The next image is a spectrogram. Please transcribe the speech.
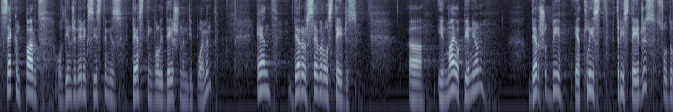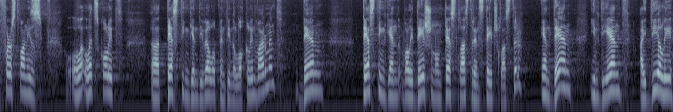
second part of the engineering system is testing, validation, and deployment. And there are several stages. Uh, in my opinion, there should be at least three stages. So the first one is, let's call it uh, testing and development in a local environment. Then testing and validation on test cluster and stage cluster. And then, in the end, ideally,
